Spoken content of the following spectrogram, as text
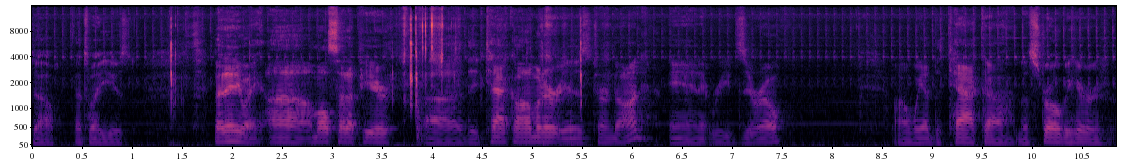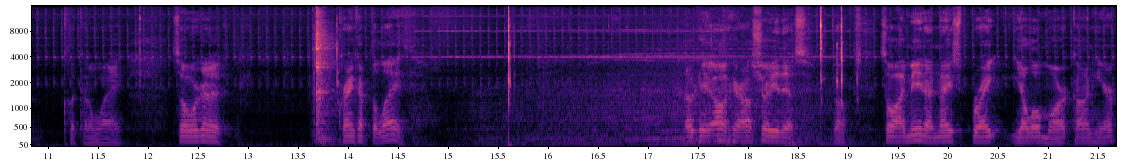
so that's what I used. But anyway, uh, I'm all set up here. Uh, the tachometer is turned on and it reads zero. Uh, we have the tach, uh, the strobe here clicking away. So we're going to crank up the lathe. Okay, oh here, I'll show you this. So, so I made a nice bright yellow mark on here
